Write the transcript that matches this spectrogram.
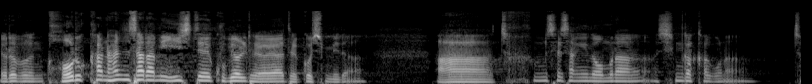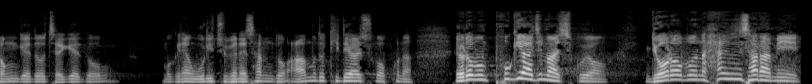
여러분 거룩한 한 사람이 이 시대에 구별되어야 될 것입니다. 아, 참 세상이 너무나 심각하구나. 정계도 재계도 뭐 그냥 우리 주변의 삶도 아무도 기대할 수가 없구나. 여러분 포기하지 마시고요. 여러분 한 사람이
